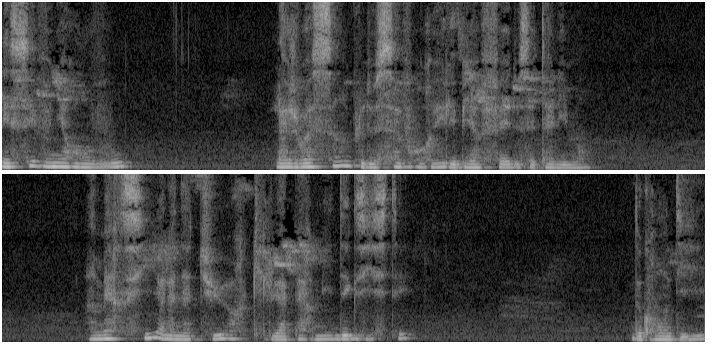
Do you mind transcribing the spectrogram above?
Laissez venir en vous la joie simple de savourer les bienfaits de cet aliment. Un merci à la nature qui lui a permis d'exister, de grandir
